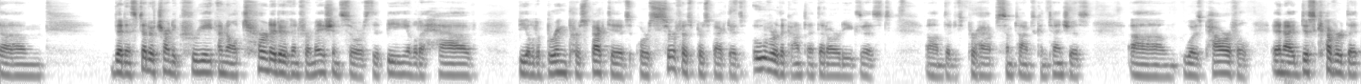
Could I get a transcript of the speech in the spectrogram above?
um, that instead of trying to create an alternative information source, that being able to have, be able to bring perspectives or surface perspectives over the content that already exists, um, that is perhaps sometimes contentious, um, was powerful. And I discovered that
